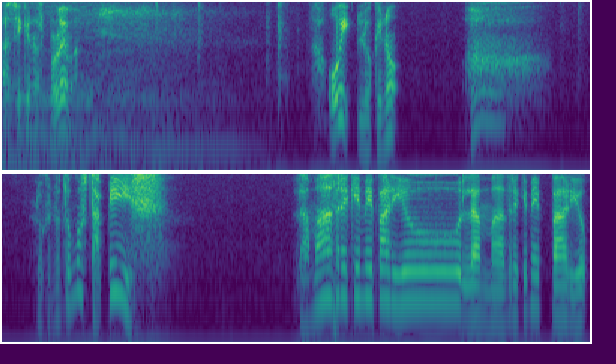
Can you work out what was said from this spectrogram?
Así que no es problema. ¡Uy! Lo que no... ¡Oh! Lo que no tengo es tapiz. La madre que me parió. La madre que me parió.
